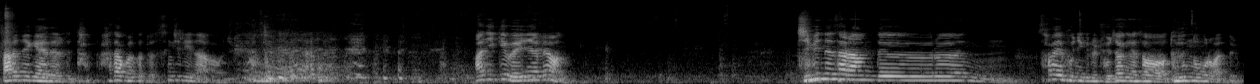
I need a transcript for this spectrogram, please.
다른 얘기 해야 되는데 다- 하다 보니까 또 승질이 나가지고 아니 이게 왜냐면 집 있는 사람들은 사회 분위기를 조장해서 도둑놈으로 만들고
